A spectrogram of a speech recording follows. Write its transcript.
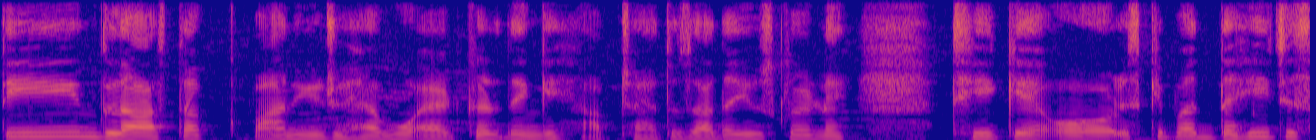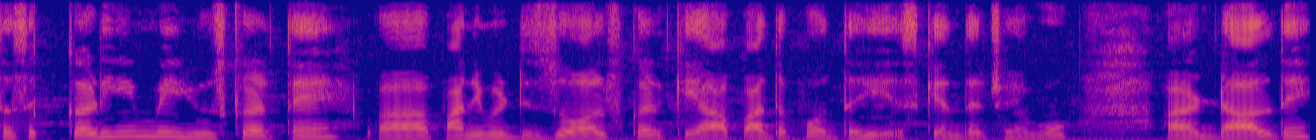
तीन गिलास तक पानी जो है वो ऐड कर देंगे। आप चाहे तो ज़्यादा यूज़ कर लें। ठीक है, और इसके बाद दही जिस तरह से कड़ी में यूज़ करते हैं। पानी में डिज़ोल्व करके आप आधा पाव दही इसके अंदर जो है वो डाल दें।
